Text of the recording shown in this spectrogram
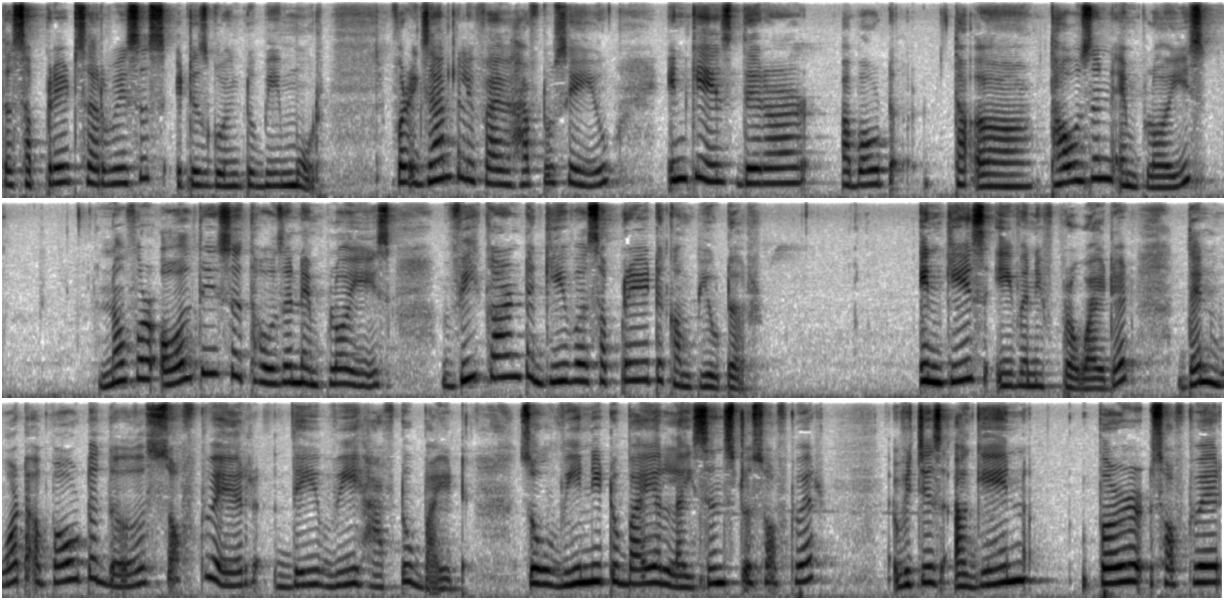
the separate services it is going to be more. For example if i have to say you in case there are about th- uh, 1000 employees now, for all these uh, thousand employees, we can't give a separate computer. In case even if provided, then what about the software they we have to buy it? So we need to buy a licensed software, which is again per software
